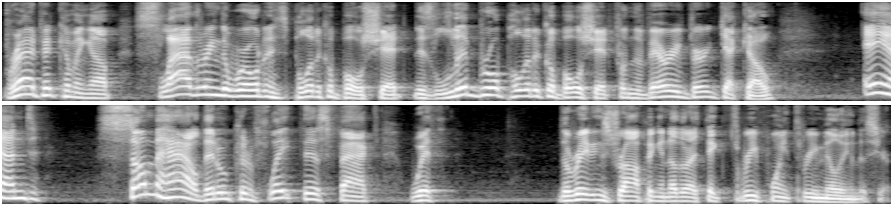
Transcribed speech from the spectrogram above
Brad Pitt coming up, slathering the world in his political bullshit, this liberal political bullshit from the very, very get go. And somehow they don't conflate this fact with the ratings dropping another, I think, 3.3 million this year.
